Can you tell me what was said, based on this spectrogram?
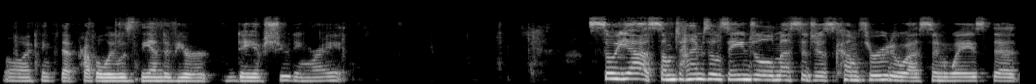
Well, I think that probably was the end of your day of shooting, right? So, yeah, sometimes those angel messages come through to us in ways that,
